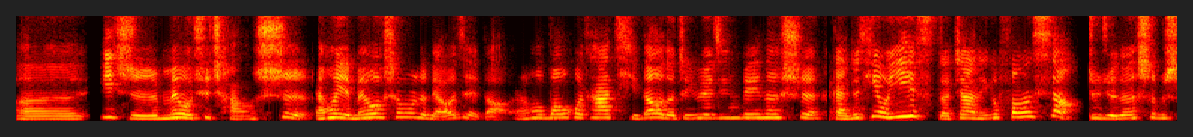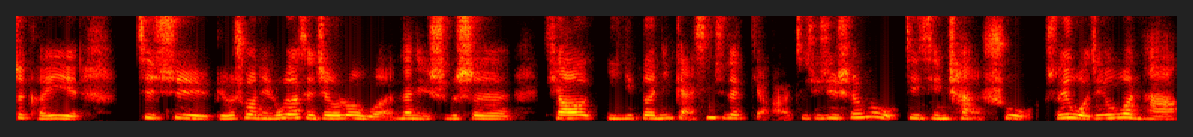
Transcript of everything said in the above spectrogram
呃一直没有去尝试，然后也没有深入的了解到。然后包括他提到的这个月经杯呢，是感觉挺有意思的这样的一个方向，就觉得是不是可以继续，比如说你如果要写这个论文，那你是不是挑一个你感兴趣的点儿继续去深入进行阐述？所以我就问他。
